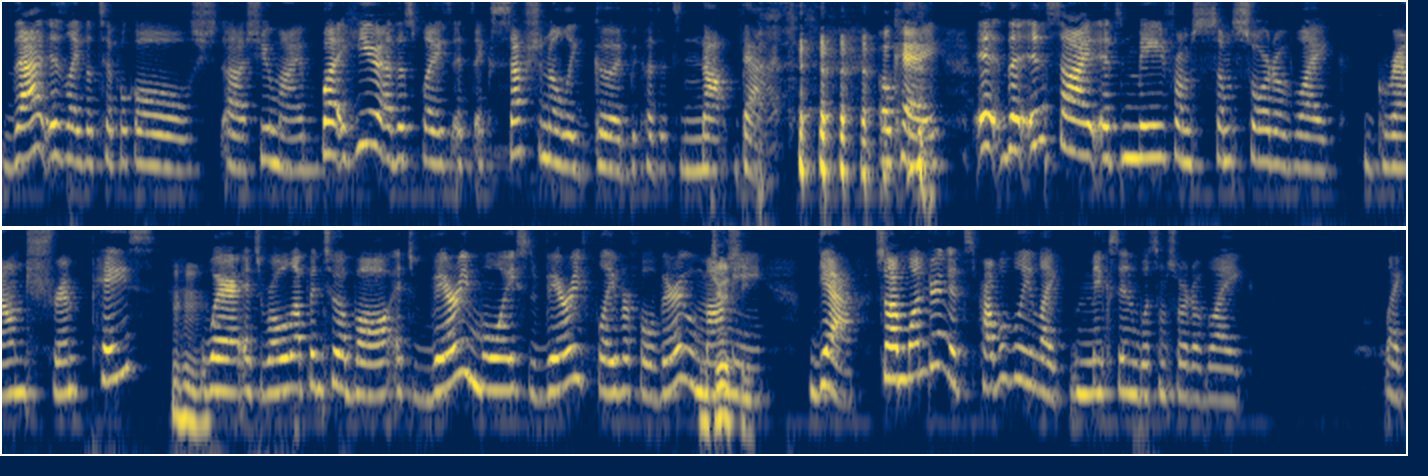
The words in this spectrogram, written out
that is like the typical uh, shumai. But here at this place, it's exceptionally good because it's not that. Okay, it the inside it's made from some sort of like ground shrimp paste Mhm. where it's rolled up into a ball. It's very moist, very flavorful, very umami. Juicy. Yeah. So I'm wondering it's probably like mixed in with some sort of like like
